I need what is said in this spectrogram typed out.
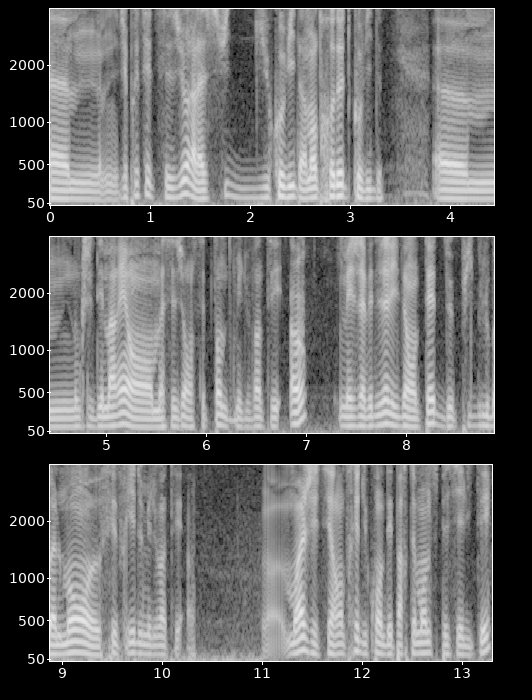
Euh, j'ai pris cette césure à la suite du Covid, un entre-deux de Covid. Euh, donc j'ai démarré en, ma césure en septembre 2021, mais j'avais déjà l'idée en tête depuis globalement euh, février 2021. moi j'étais rentré du coup en département de spécialité,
